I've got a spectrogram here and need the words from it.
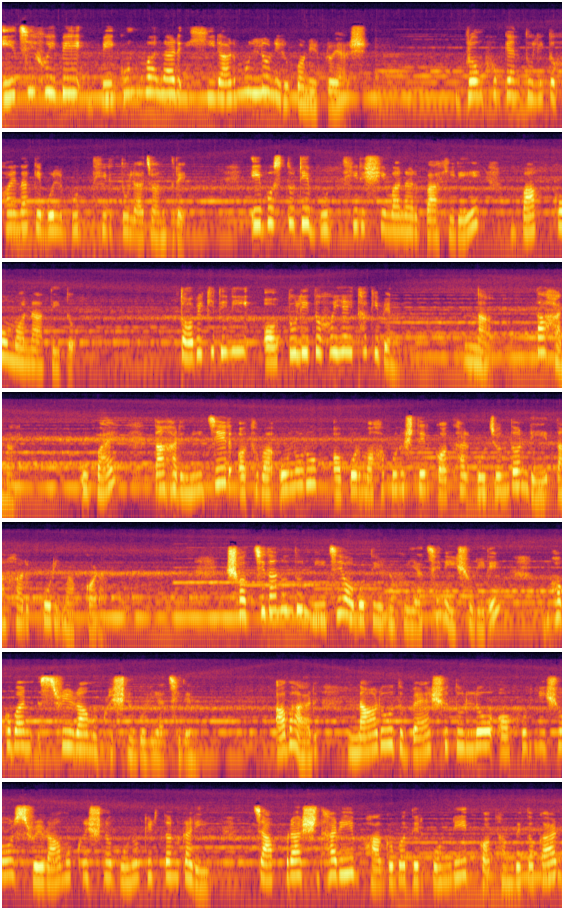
এ যে হইবে বেগুনওয়ালার হীরার মূল্য নিরূপণের প্রয়াস। ব্রহ্মজ্ঞান তুলিত হয় না কেবল বুদ্ধির তুলা যন্ত্রে। এ বস্তুটি বুদ্ধির সীমানার বাহিরে বাক্য মনাতীত তবে কি তিনি অতুলিত হইয়াই থাকিবেন? না, তাহা নয়। উপায় তাহার নিজের অথবা অনুরূপ অপর মহাপুরুষদের কথার ওজন দণ্ডে তাহার পরিমাপ করা। সচ্চিদানন্দ নিজে অবতীর্ণ হইয়াছেন এই শরীরে, ভগবান শ্রীরামকৃষ্ণ বলিয়াছিলেন। আবার নারদ ব্যাসতুল্য অহর্নিশোর শ্রীরামকৃষ্ণ গুণকীর্তনকারী চাপরাশধারী ভাগবতের পণ্ডিত কথামৃতকার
